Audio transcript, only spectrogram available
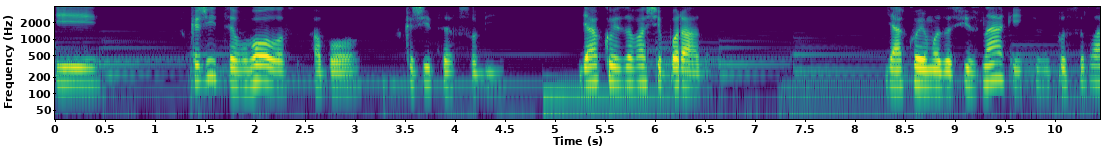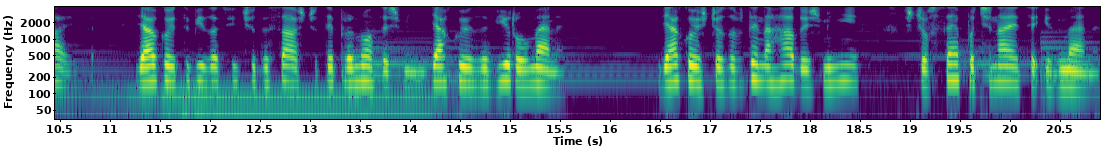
І скажіть це вголос або скажіть це в собі. Дякую за ваші поради. Дякуємо за всі знаки, які ви посилаєте. Дякую тобі за всі чудеса, що ти приносиш мені. Дякую за віру в мене. Дякую, що завжди нагадуєш мені, що все починається із мене,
